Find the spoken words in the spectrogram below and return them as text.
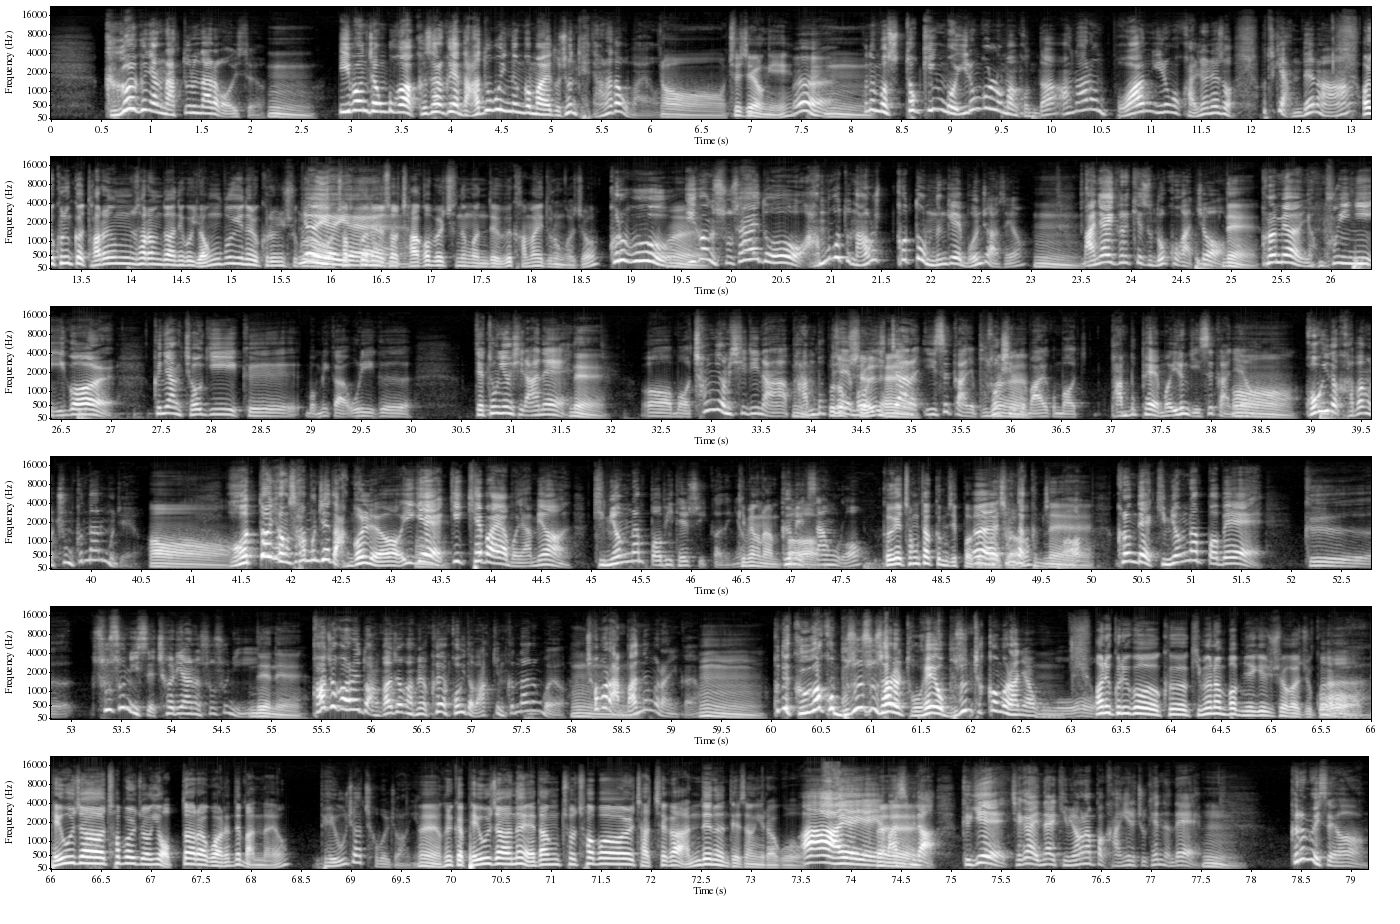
그걸 그냥 놔두는 나라가 어디 있어요? 음. 이번 정부가 그 사람 그냥 놔두고 있는 것만 해도 전 대단하다고 봐요. 어. 최재형이. 예. 음. 근데 뭐 스토킹 뭐 이런 걸로만 건다? 아 나는 보안 이런 거 관련해서 어떻게 안 되나? 아니 그러니까 다른 사람도 아니고 영부인을 그런 식으로 예, 예, 예. 접근해서 작업을 치는 건데 왜 가만히 두는 거죠? 그리고 네. 이건 수사에도 아무것도 나올 것도 없는 게 뭔지 아세요? 음. 만약에 그렇게 해서 놓고 갔죠. 네. 그러면 영부인이 이걸 그냥 저기 그 뭡니까 우리 그 대통령실 안에 네. 어 뭐 청렴실이나 음, 반부패 부속실, 뭐 있잖아 예. 있을 거 아니에요 부속실도 네. 말고 뭐 반부패 뭐 이런 게 있을 거 아니에요 어. 거기다 가방을 주면 끝나는 문제예요 어. 어떤 형사 문제도 안 걸려요 이게 어. 끽해봐야 뭐냐면 김영란법이 될 수 있거든요 김영란법. 금액상으로 그게 청탁금지법인 네, 거죠. 청탁금지법 네. 그런데 김영란법에 그 수순이 있어요 처리하는 수순이 네네. 가져가래도 안 가져가면 그냥 거기다 맡기면 끝나는 거예요. 음. 처벌 안 받는 거라니까요. 음. 근데 그거 갖고 무슨 수사를 더 해요? 무슨 특검을 하냐고. 아니 그리고 그 김연한 법 얘기해 주셔가지고 네. 배우자 처벌 조항이 없다라고 하는데 맞나요? 배우자 처벌 조항이요? 네, 그러니까 배우자는 애당초 처벌 자체가 안 되는 대상이라고. 아, 예, 예, 예, 네. 맞습니다. 그게 제가 옛날에 김영란법 강의를 쭉 했는데 음, 그런 거 있어요.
